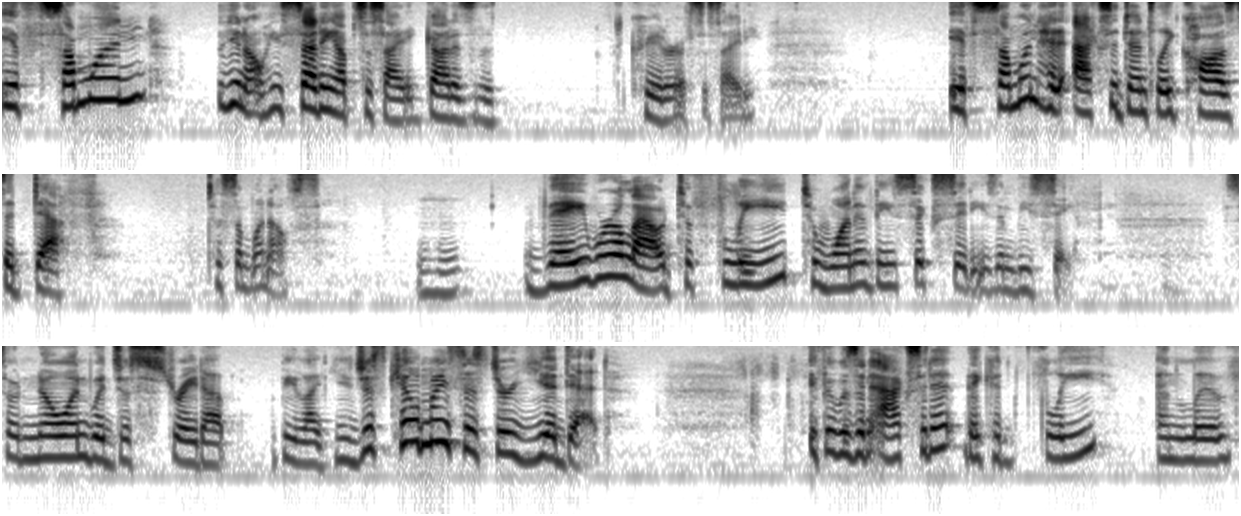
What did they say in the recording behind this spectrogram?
if someone, you know, he's setting up society, God is the creator of society. If someone had accidentally caused a death to someone else, mm-hmm. They were allowed to flee to one of these six cities and be safe. So no one would just straight up be like, You just killed my sister, you dead. If it was an accident, they could flee and live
